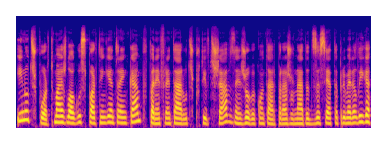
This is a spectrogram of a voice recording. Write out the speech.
E no desporto, mais logo o Sporting entra em campo para enfrentar o Desportivo de Chaves, em jogo a contar para a jornada 17 da Primeira Liga.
